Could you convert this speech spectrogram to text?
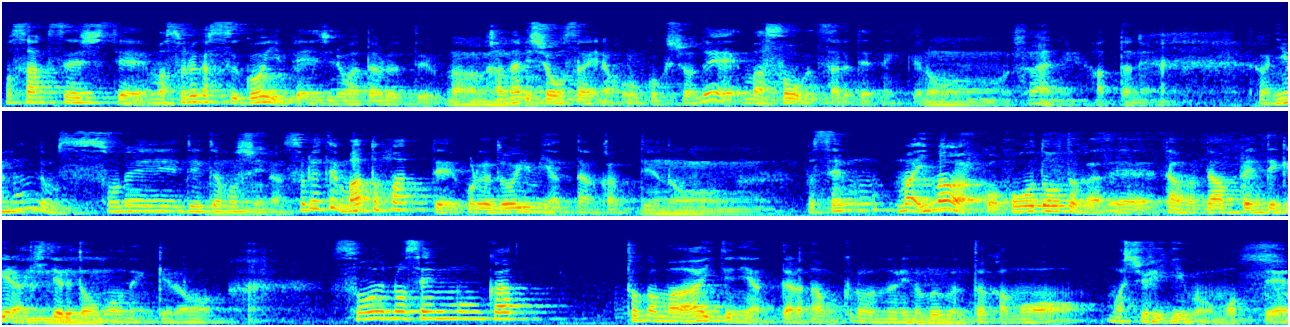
を作成して、まあ、それがすごいページにわたるっていうか、うん。かなり詳細な報告書で、まあ、送付されてんねんけど、うん、そうやね。あったね。だから日本でもそれ出てほしいな、それでまとまってこれがどういう意味やったんかっていうのを、うん。専まあ、今はこう報道とかで多分断片的には来てると思うねんけど、そういうの専門家とかまあ相手にやったら多分黒塗りの部分とかも、まあ、守秘義務を持って、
